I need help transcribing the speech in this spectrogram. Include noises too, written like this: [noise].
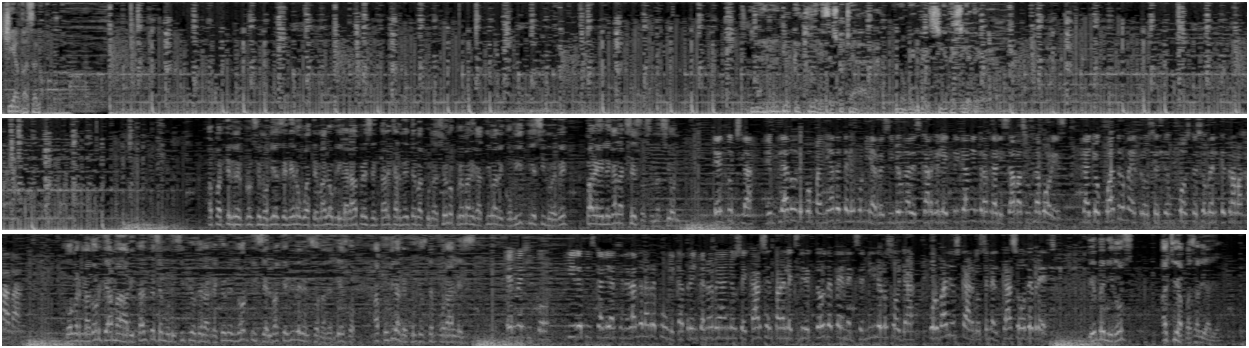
Chiapas al... La radio que quieres escuchar, 977. Partir del próximo 10 de enero, Guatemala obligará a presentar carnet de vacunación o prueba negativa de COVID-19 para el legal acceso a su nación. En Tuxtla, empleado de compañía de telefonía recibió una descarga eléctrica mientras realizaba sus labores. Cayó cuatro metros desde un poste sobre el que trabajaba. Gobernador llama a habitantes de municipios de las regiones norte y selva que viven en zona de riesgo a acudir a refugios temporales. En México, pide Fiscalía General de la República 39 años de cárcel para el exdirector de Pemex, Emilio Lozoya, por varios cargos en el caso Odebrecht. Bienvenidos a Chiapas a Diario.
